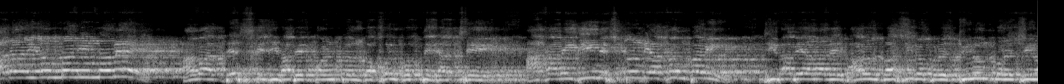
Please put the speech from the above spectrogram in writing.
আদানি আম্বানির নামে আমার দেশকে যেভাবে কন্ট্রোল দখল করতে যাচ্ছে, আগামী দিন ইস্ট ইন্ডিয়া কোম্পানি যেভাবে আমাদের ভারতবাসীর উপরে জুলুম করেছিল,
